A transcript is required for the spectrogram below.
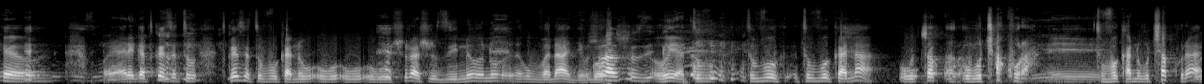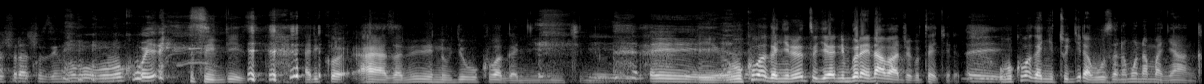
Oya, reka twese tu- twese tuvukana ubu- ubu- ubu- ubushurashuzi. Nu- nu- umva nanjye ngo tuvukana. Ubucakura. ubucakura. Eh. tuvukana ubucakura. Ubushurashuzi nk'ubu ubu bukuye simbizi ariko hazamo ibintu by'ubukubaganyi. Eh, Eh, ubukubaganyi rero tugira ni bwo nari nabanje gutekereza. Ubukubaganyi tugira buzanamo n'amanyanga.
